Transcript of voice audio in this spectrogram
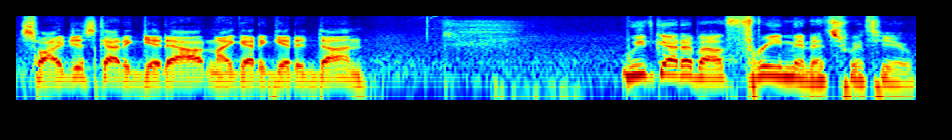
So I just got to get out and I got to get it done. We've got about three minutes with you.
